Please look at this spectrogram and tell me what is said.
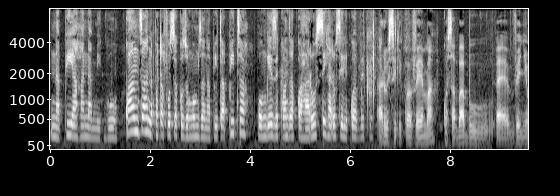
na pia hana miguu. Kwanza napata fursa ya kuzungumza na Pita. Pita, pongezi kwanza kwa harusi. Harusi ilikuwa vipi? harusi ilikuwa vema kwa sababu eh, venye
